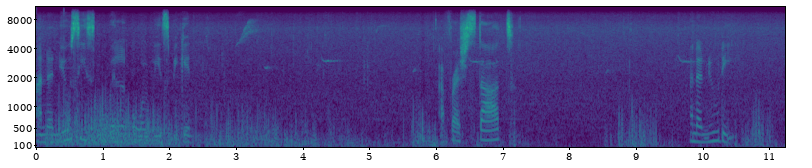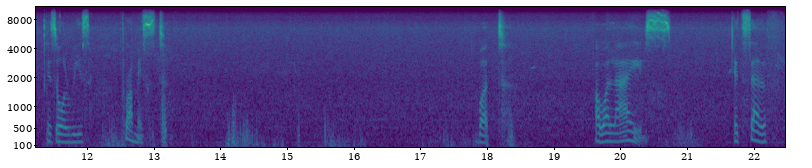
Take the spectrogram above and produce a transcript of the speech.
and a new season will always begin. A fresh start and a new day is always promised. But our lives itself,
